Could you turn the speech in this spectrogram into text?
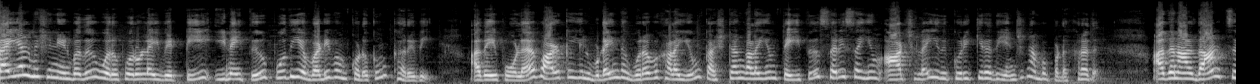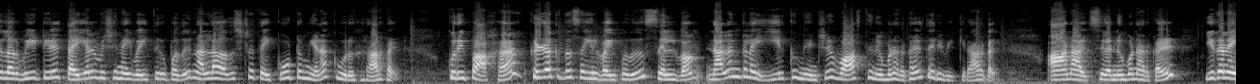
தையல் மிஷின் என்பது ஒரு பொருளை வெட்டி இணைத்து புதிய வடிவம் கொடுக்கும் கருவி. அதே போல வாழ்க்கையில் உடைந்த உறவுகளையும் கஷ்டங்களையும் தேய்த்து சரி செய்யும் ஆற்றலை இது குறிக்கிறது என்று நம்பப்படுகிறது. அதனால்தான் சிலர் வீட்டில் தையல் மிஷினை வைத்திருப்பது நல்ல அதிர்ஷ்டத்தை கூட்டும் என கூறுகிறார்கள். குறிப்பாக கிழக்கு திசையில் வைப்பது செல்வம் நலன்களை ஈர்க்கும் என்று வாஸ்து நிபுணர்கள் தெரிவிக்கிறார்கள். ஆனால் சில நிபுணர்கள் இதனை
